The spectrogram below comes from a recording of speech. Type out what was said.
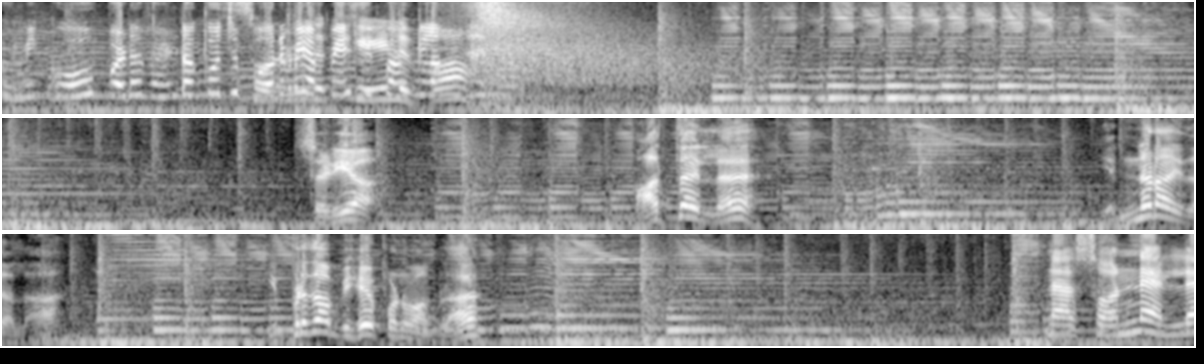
மம்மி கோவப்பட வேண்டாம். கொஞ்சம் பொறுமையா சொல்றத பேசி கேளு, பார்க்கலாம். சரியா? பார்த்தா இல்ல. என்னடா இதெல்லாம்? இப்படிதான் பிஹேவ் பண்ணுவாங்களா? நான் சொன்னேன்ல.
